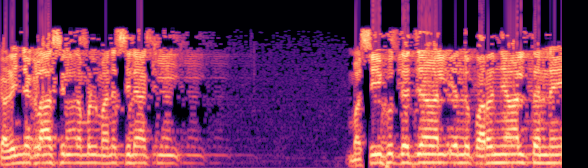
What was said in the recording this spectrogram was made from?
കഴിഞ്ഞ ക്ലാസ്സിൽ നമ്മൾ മനസ്സിലാക്കി മസീഹുദ്ദജാൽ എന്ന് പറഞ്ഞാൽ തന്നെ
